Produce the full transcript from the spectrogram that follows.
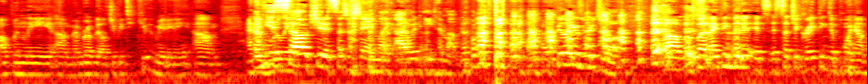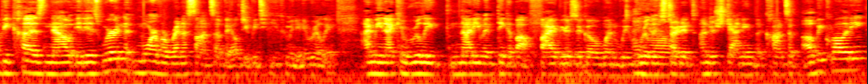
openly uh, member of the LGBTQ community. Um, and, and, he's really, so cute. It's such a shame. Like I would eat him up. I'm feeling is mutual. Um, but I think that it, it's it's such a great thing to point out because now it is we're in more of a renaissance of the LGBTQ community. Really, I mean, I can really not even think about five years ago when we I really know. started understanding the concept of equality.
